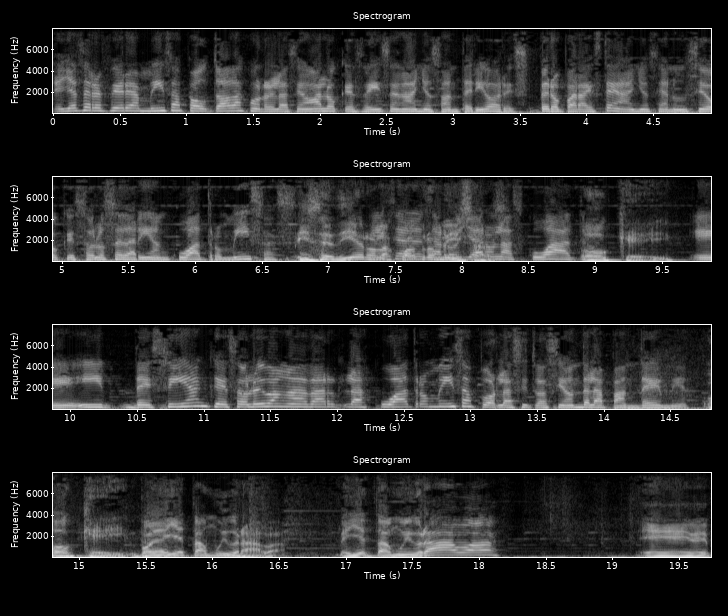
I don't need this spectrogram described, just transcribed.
Ella se refiere a misas pautadas con relación a lo que se hizo en años anteriores, pero para este año se anunció que solo se darían cuatro misas. Y se dieron Y las se cuatro desarrollaron misas. las cuatro. Ok. Eh, y decían que solo iban a dar las cuatro misas por la situación de la pandemia. Ok, pues ella está muy brava. Ella está muy brava eh,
